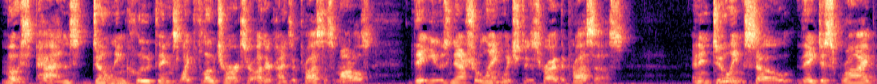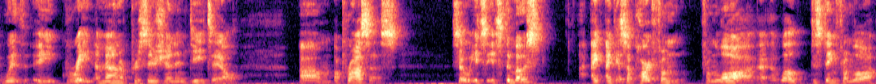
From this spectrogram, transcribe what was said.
most patents don't include things like flowcharts or other kinds of process models. They use natural language to describe the process. And in doing so, they describe with a great amount of precision and detail um, a process. So it's it's the most, I, I guess, apart from from law, uh, well, distinct from law,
